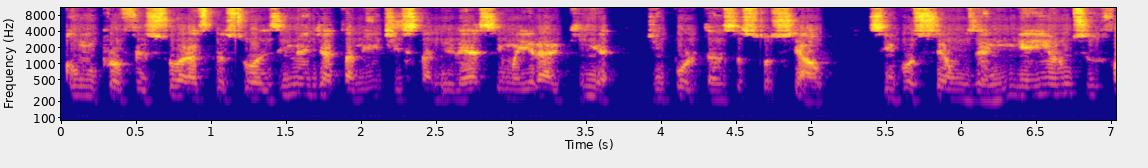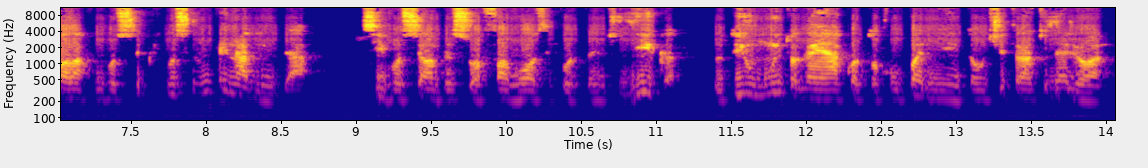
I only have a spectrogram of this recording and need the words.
como professor, as pessoas imediatamente estabelecem uma hierarquia de importância social. Se você é um Zé Ninguém, eu não preciso falar com você, porque você não tem nada a me dar. Se você é uma pessoa famosa, importante e rica, eu tenho muito a ganhar com a tua companhia, então eu te trato melhor.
